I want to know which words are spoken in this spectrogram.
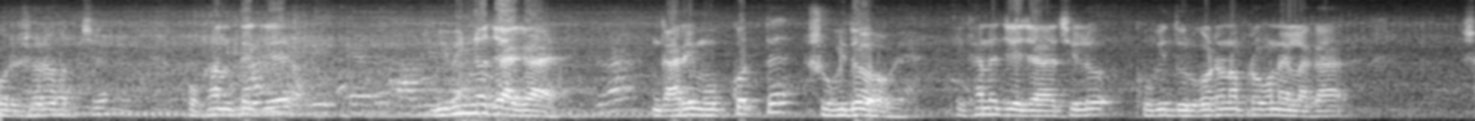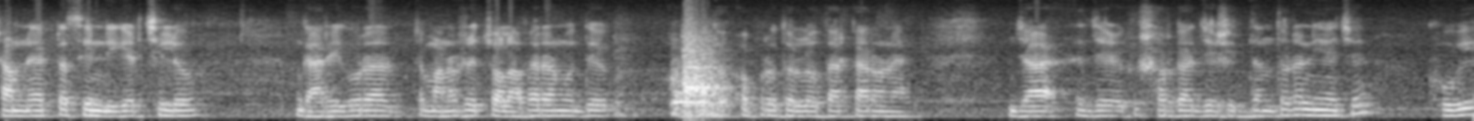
পরিসরে হচ্ছে, ওখান থেকে বিভিন্ন জায়গায় গাড়ি মুভ করতে সুবিধাও হবে। এখানে যে জায়গা ছিল, খুবই দুর্ঘটনাপ্রবণ এলাকা। সামনে একটা সিন্ডিকেট ছিল। গাড়ি ঘোড়ার মানুষের চলাফেরার মধ্যে অপ্রতুলতার কারণে যা যে সরকার যে সিদ্ধান্তটা নিয়েছে, খুবই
